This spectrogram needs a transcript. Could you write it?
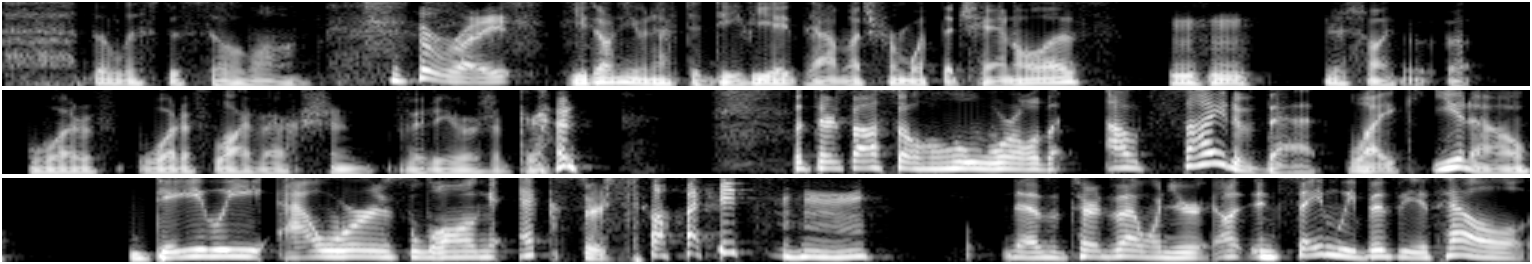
the list is so long. right. You don't even have to deviate that much from what the channel is. hmm just like, uh, what if what if live action videos again? But there's also a whole world outside of that, like, you know, daily hours long exercise. hmm As it turns out, when you're uh, insanely busy as hell,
